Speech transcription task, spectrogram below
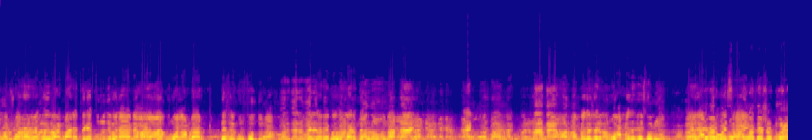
আর সরকারে কই ভাই বাইরে থেকে গুরু দিবে না না বাইরে থেকে গুরু আমরা দেশে গুরু চলতো না সরকারে তো বাইরে থেকে গুরু না না নাই আমার আমরা দেশের গুরু আমরা দেশে চলুক এই আমরা সবাই চাই বাংলাদেশ ডুহে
